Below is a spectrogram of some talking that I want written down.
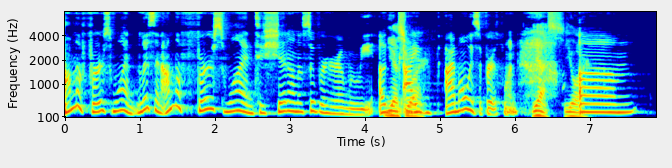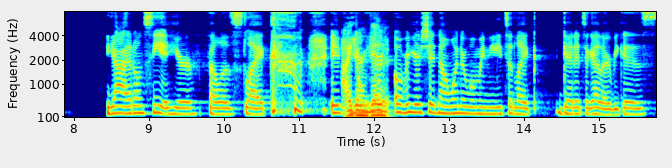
I'm the first one. Listen, I'm the first one to shit on a superhero movie. Uh, Yes, you I, are. I'm always the first one. yes, you are. Um, yeah, I don't see it here, fellas. Like, if I you're don't get here it. over here shitting on Wonder Woman, you need to like get it together because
